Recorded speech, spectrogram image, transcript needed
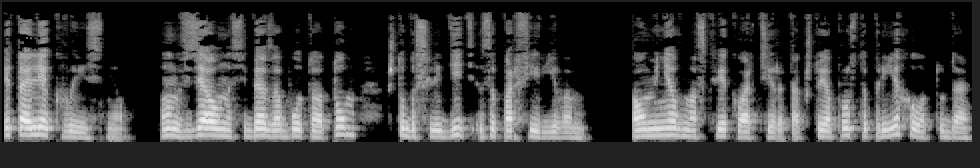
Это Олег выяснил. Он взял на себя заботу о том, чтобы следить за Порфирьевым а у меня в Москве квартира, так что я просто приехала туда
